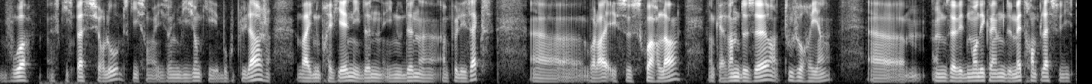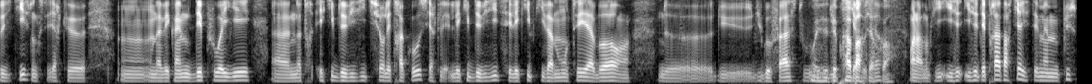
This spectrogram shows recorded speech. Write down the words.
voient ce qui se passe sur l'eau, parce qu'ils ils ont une vision qui est beaucoup plus large, bah, ils nous préviennent, ils, donnent, ils nous donnent un, peu les axes. Euh, voilà, et ce soir-là, donc à 22h, toujours rien. Euh, on nous avait demandé quand même de mettre en place le dispositif, donc c'est-à-dire que on, avait quand même déployé euh, notre équipe de visite sur les tracos, c'est-à-dire que l'équipe de visite c'est l'équipe qui va monter à bord de, du, du GoFast ou ils étaient prêts à partir quoi. Voilà, donc ils, ils, étaient prêts à partir, ils étaient même plus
